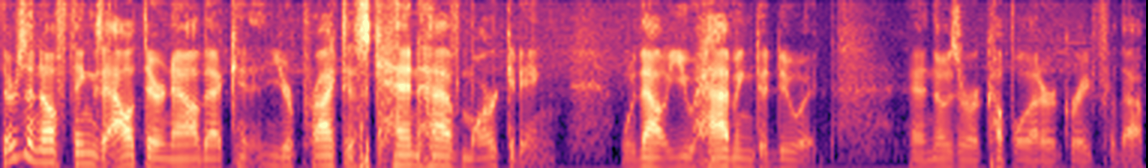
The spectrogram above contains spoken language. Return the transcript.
there's enough things out there now that can, your practice can have marketing without you having to do it. And those are a couple that are great for that.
